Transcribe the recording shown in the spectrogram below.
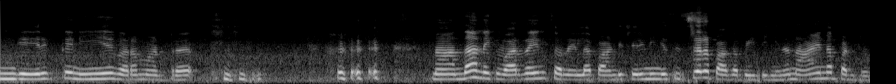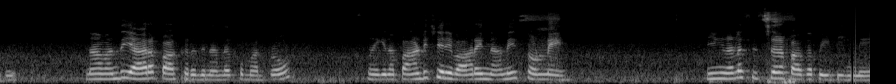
இங்க இருக்க நீயே வரமாட்ற. நான் தான் அன்னைக்கு வர்றேன்னு சொன்னேன்ல பாண்டிச்சேரி. நீங்க சிஸ்டரை பார்க்க போயிட்டீங்கன்னா நான் என்ன பண்றது? நான் வந்து யாரை பார்க்கறது நந்தகுமார் ப்ரோ அன்னைக்கு நான் பாண்டிச்சேரி வாரேன் தானே சொன்னேன். நீங்களால சிஸ்டரை பார்க்க போயிட்டீங்களே.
